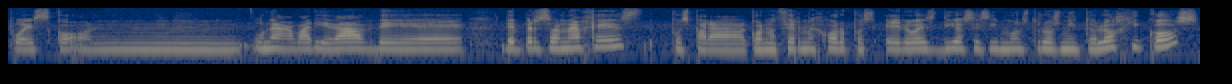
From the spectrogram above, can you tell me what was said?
pues con una variedad de, de, personajes, pues para conocer mejor pues héroes, dioses y monstruos mitológicos,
